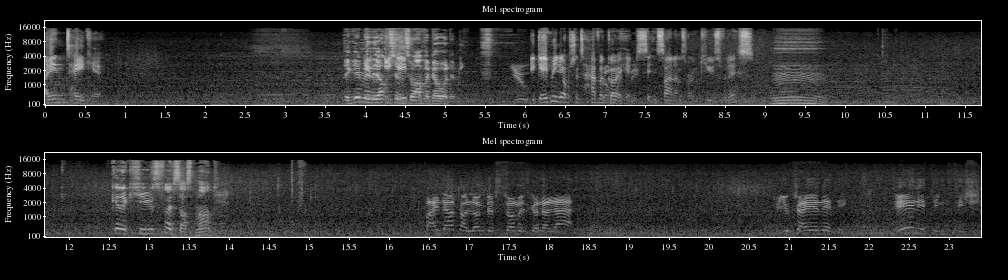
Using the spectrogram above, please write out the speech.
I didn't take it. They gave me the It- it option gave- to have a go at him. It gave me the option to have a go at him, sit in silence, or accuse Fliss. Hmm. Get accused Fliss, that's mad. Fight Find out how long the storm is gonna last. If you try anything, anything fishy,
